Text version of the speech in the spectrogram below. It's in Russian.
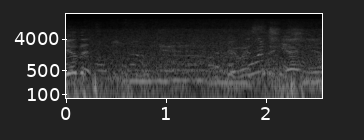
обедать. И вы состояние.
